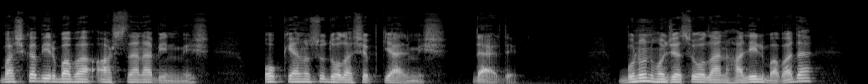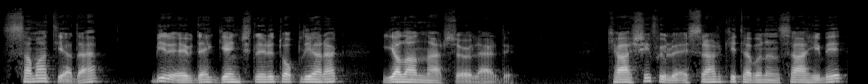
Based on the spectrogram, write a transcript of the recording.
Başka bir baba arslana binmiş, okyanusu dolaşıp gelmiş derdi. Bunun hocası olan Halil Baba da Samatya'da bir evde gençleri toplayarak yalanlar söylerdi. Kâşifül Esrar kitabının sahibi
